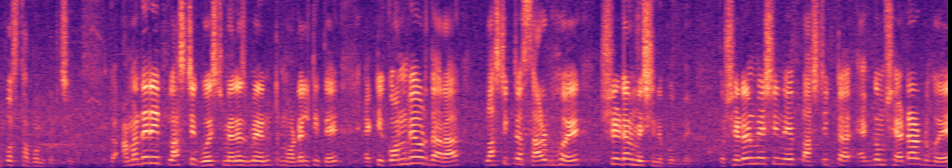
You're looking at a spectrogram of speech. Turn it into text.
উপস্থাপন করছি। তো আমাদের এই প্লাস্টিক ওয়েস্ট ম্যানেজমেন্ট মডেলটিতে একটি কনভেয়র দ্বারা প্লাস্টিকটা সার্ভ হয়ে শ্রেডার মেশিনে পড়বে। তো শ্রেডার মেশিনে প্লাস্টিকটা একদম শ্যাটার্ড হয়ে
